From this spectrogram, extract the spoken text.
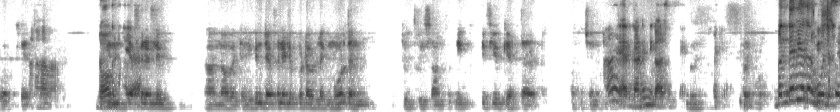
वर्क से हाँ डेफिनेटली नौ घंटे you can definitely put out like more than two three songs a week if you get that हाँ यार गाने निकाल सकते हैं। है। बंदे भी अगर हो जैसे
